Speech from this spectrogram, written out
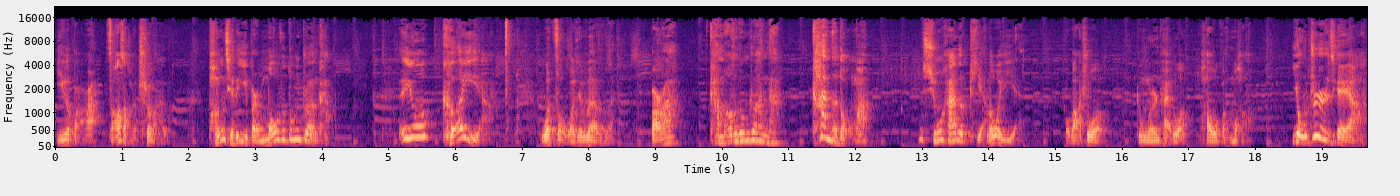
一个宝儿啊早早的吃完了，捧起了一本《毛泽东传》看。哎呦，可以呀、我走过去问了问，宝儿啊，看《毛泽东传》呢，看得懂吗？那熊孩子瞥了我一眼，我爸说了，中国人太多，怕我管不好，有志气呀。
